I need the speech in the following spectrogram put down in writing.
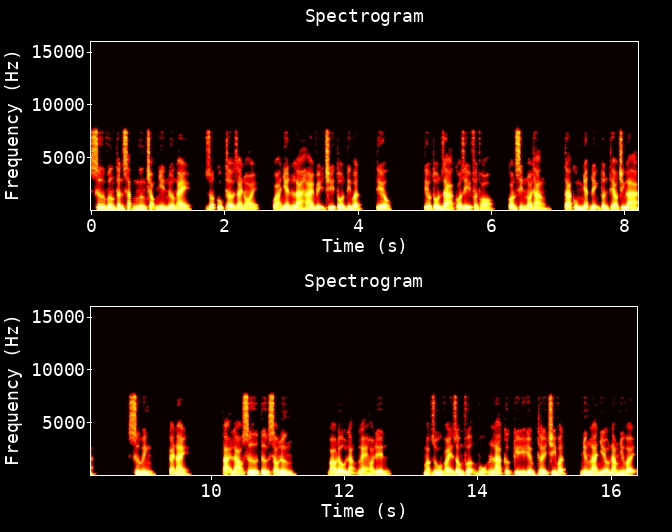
Sư vương thần sắc ngưng trọng nhìn nửa ngày, rốt cục thở dài nói, quả nhiên là hai vị trí tôn tín vật, tiêu. Tiêu tôn giả có gì phân phó, còn xin nói thẳng, ta cùng nhất định tuân theo chính là. Sư minh, cái này tại lao sư tử sau lưng. Báo đầu lặng lẽ hỏi đến. Mặc dù vậy dòng phượng vũ là cực kỳ hiếm thấy chi vật, nhưng là nhiều năm như vậy,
